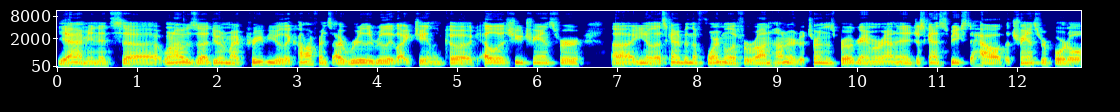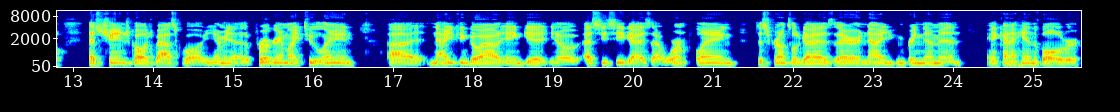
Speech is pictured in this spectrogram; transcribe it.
Yeah, I mean, it's uh, when I was uh, doing my preview of the conference, I really, really like Jalen Cook, LSU transfer. Uh, you know, that's kind of been the formula for Ron Hunter to turn this program around, and it just kind of speaks to how the transfer portal has changed college basketball. I mean, a program like Tulane, uh, now you can go out and get you know SEC guys that weren't playing, disgruntled guys there, and now you can bring them in and kind of hand the ball over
